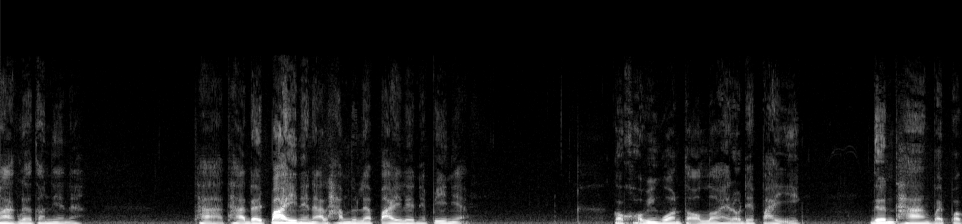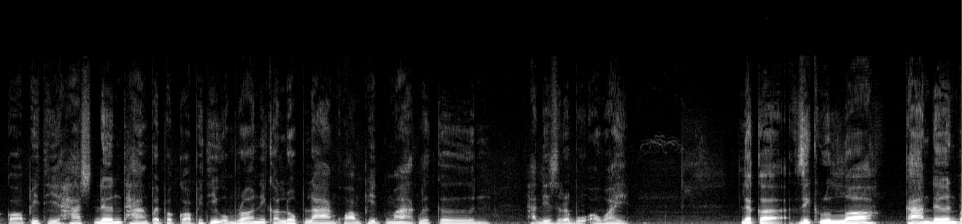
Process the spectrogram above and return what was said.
มากแล้วตอนนี้นะถ้าถ้าได้ไปเนี่ยนะอัลฮัมดุลิลละไปเลยในปีเนี้ยก็ขอวิงวอนต่ออัลลอฮ์ให้เราได้ไปอีก เดินทางไปประกอบพิธีฮัจญ์เดินทางไปประกอบพิธีอุมรอนี่ก็ลบล้างความผิดมากเหลือเกิน หะดีษระบุเอาไว้ แล้วก็ซิกรุลลอการเดินไป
